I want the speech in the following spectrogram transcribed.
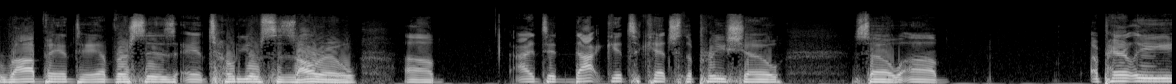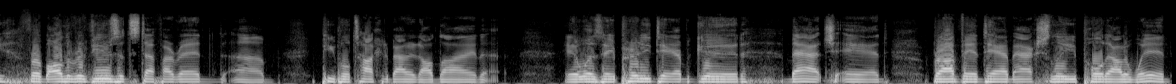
Rob Van Dam versus Antonio Cesaro. Um, I did not get to catch the pre-show, so um, apparently, from all the reviews and stuff I read, um, people talking about it online, it was a pretty damn good match, and Rob Van Dam actually pulled out a win,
